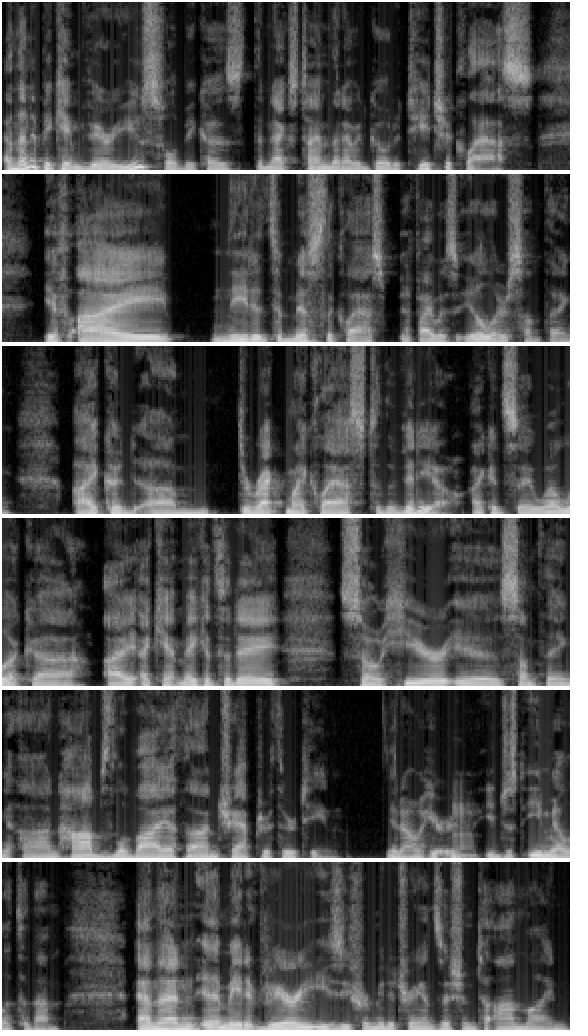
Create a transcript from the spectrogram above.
And then it became very useful because the next time that I would go to teach a class, if I needed to miss the class if I was ill or something, I could um, direct my class to the video. I could say, well, look, uh, I, I, can't make it today. So here is something on Hobbes' Leviathan, chapter 13. You know, here hmm. you just email it to them. And then it made it very easy for me to transition to online.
